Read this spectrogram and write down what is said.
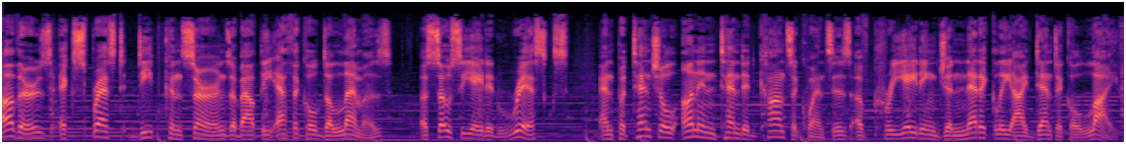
Others expressed deep concerns about the ethical dilemmas, associated risks, and potential unintended consequences of creating genetically identical life.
